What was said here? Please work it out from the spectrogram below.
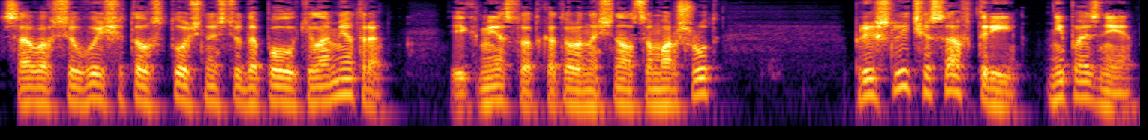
Сава все высчитал с точностью до полукилометра, и к месту, от которого начинался маршрут, пришли часа в три, не позднее.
